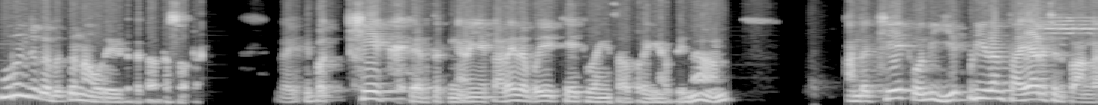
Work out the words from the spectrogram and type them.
புரிஞ்சுக்கிறதுக்கு நான் ஒரு எடுத்துக்காட்டு சொல்றேன். இப்போ கேக் எடுத்துக்கங்க. நீங்கள் கடையில் போய் கேக் வாங்கி சாப்பிட்றீங்க அப்படின்னா அந்த கேக் வந்து எப்படி தான் தயாரிச்சிருப்பாங்க?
